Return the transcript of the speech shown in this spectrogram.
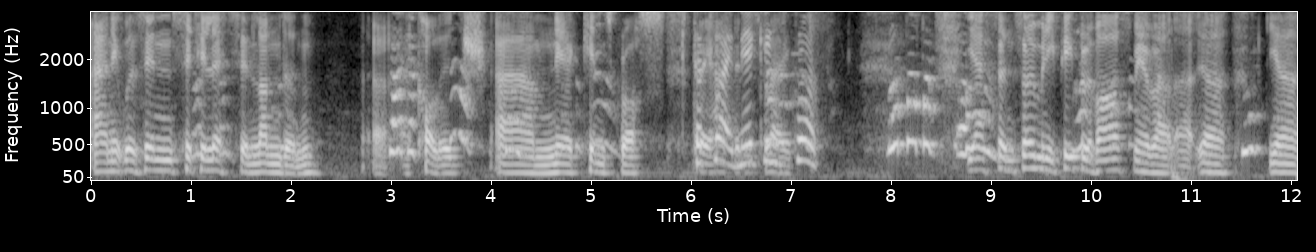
and it was in City Lit in London, uh, a college um, near King's Cross. That's had right, near display. King's Cross. Yes, and so many people have asked me about that. Yeah, yeah.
